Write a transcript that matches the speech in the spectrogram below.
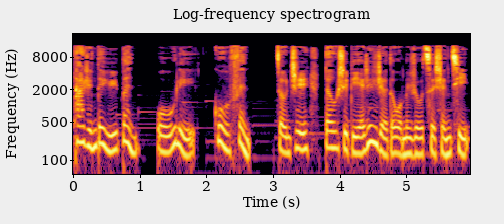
他人的愚笨、无理、过分，总之都是别人惹得我们如此生气。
